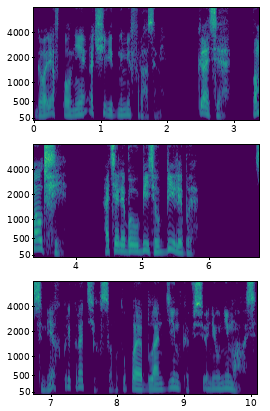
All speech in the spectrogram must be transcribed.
говоря вполне очевидными фразами. «Катя, помолчи! Хотели бы убить, убили бы!» Смех прекратился, но тупая блондинка все не унималась.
